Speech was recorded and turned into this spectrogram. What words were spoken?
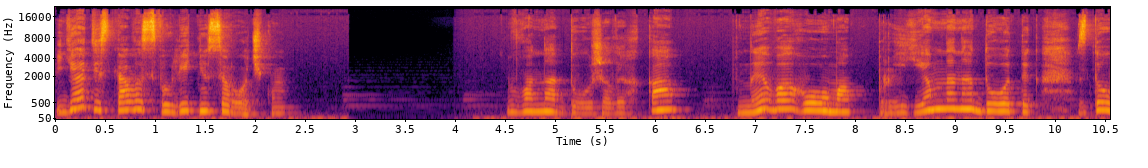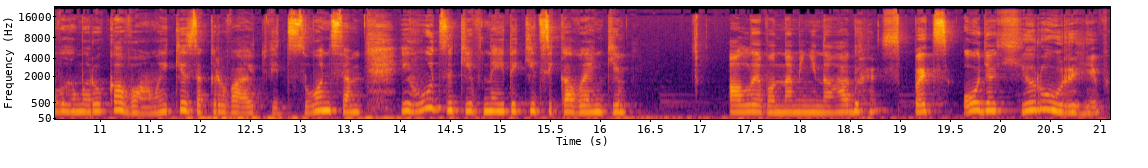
я дістала свою літню сорочку. Вона дуже легка, невагома, приємна на дотик, з довгими рукавами, які закривають від сонця, і гудзики в неї такі цікавенькі. Але вона мені нагадує спецодяг хірургів.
